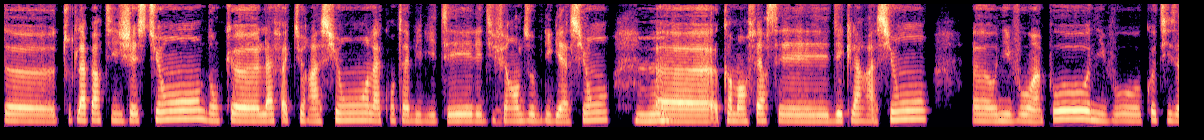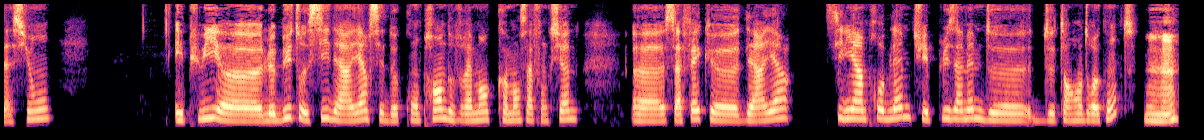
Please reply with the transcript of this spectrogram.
euh, toute la partie gestion, donc la facturation, la comptabilité, les différentes obligations, mm-hmm. comment faire ses déclarations au niveau impôt, au niveau cotisation. Et puis le but aussi derrière, c'est de comprendre vraiment comment ça fonctionne. ça fait que derrière, s'il y a un problème, tu es plus à même de, de t'en rendre compte, mm-hmm.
